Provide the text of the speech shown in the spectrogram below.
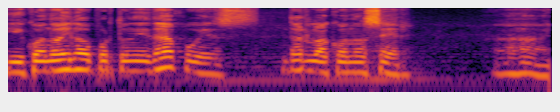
y cuando hay la oportunidad, pues darlo a conocer. Ajá.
